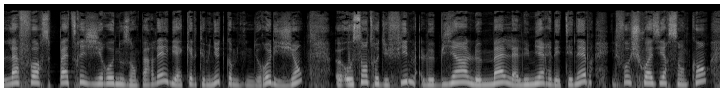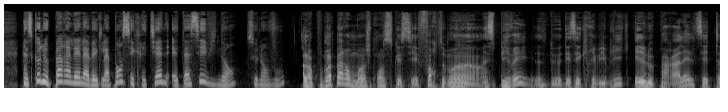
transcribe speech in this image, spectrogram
La Force, Patrice Giraud nous en parlait il y a quelques minutes comme d'une religion. Euh, au centre du film, le bien, le mal, la lumière et les ténèbres, il faut choisir son camp. Est-ce que le parallèle avec la pensée chrétienne est assez évident, selon vous? Alors pour ma part, moi je pense que c'est fortement inspiré de- des écrits bibliques et le parallèle, cette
